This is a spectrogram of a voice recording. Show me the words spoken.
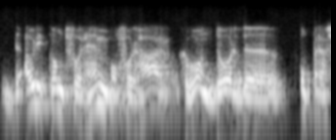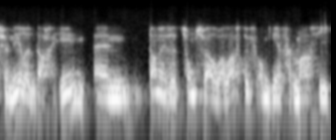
de audit komt voor hem of voor haar gewoon door de operationele dag heen. En dan is het soms wel wat lastig om die informatie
